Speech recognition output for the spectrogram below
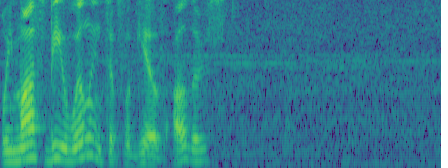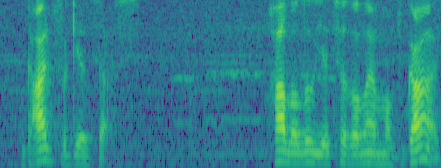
We must be willing to forgive others. God forgives us. Hallelujah to the Lamb of God.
